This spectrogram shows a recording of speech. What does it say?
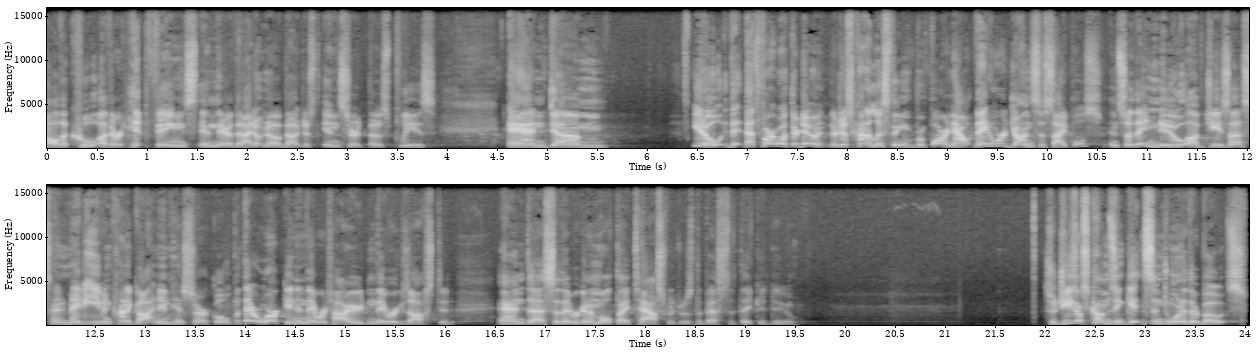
all the cool other hip things in there that I don't know about, just insert those, please. And, um, you know, th- that's part of what they're doing. They're just kind of listening from far. Now, they were John's disciples, and so they knew of Jesus and maybe even kind of gotten in his circle, but they were working and they were tired and they were exhausted. And uh, so they were going to multitask, which was the best that they could do. So Jesus comes and gets into one of their boats,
